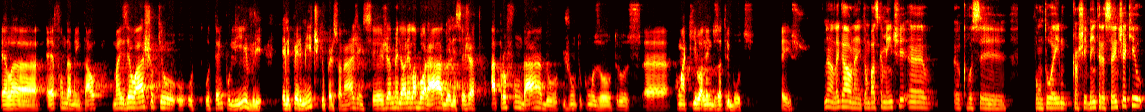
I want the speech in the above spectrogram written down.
ela é fundamental, mas eu acho que o, o, o tempo livre ele permite que o personagem seja melhor elaborado, ele seja aprofundado junto com os outros, uh, com aquilo além dos atributos. É isso. Não, legal, né? Então, basicamente, é, é o que você pontua aí, que eu achei bem interessante, é que o,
